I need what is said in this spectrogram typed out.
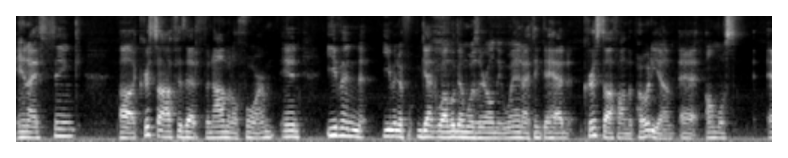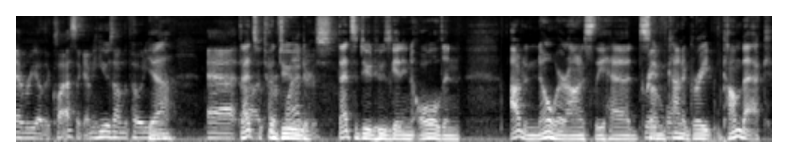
and I think uh, is at phenomenal form. And even even if Gent Wevelgem was their only win, I think they had Kristoff on the podium at almost every other classic. I mean, he was on the podium. Yeah. At That's uh, a dude. Flanders. That's a dude who's getting old, and out of nowhere, honestly, had some form. kind of great comeback.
